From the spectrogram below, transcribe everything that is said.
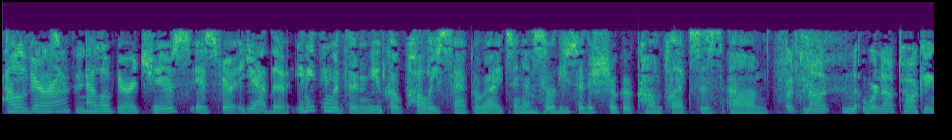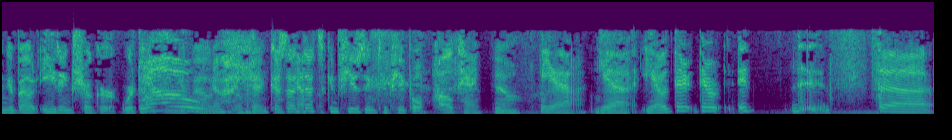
Aloe One of the vera, aloe vera juice is very yeah. The anything with the mucopolysaccharides in it. So these are the sugar complexes. Um, But not. N- we're not talking about eating sugar. We're talking No, about no. okay, because that, that's confusing to people. okay. Yeah. Yeah, yeah, yeah. There, there. It, the, the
